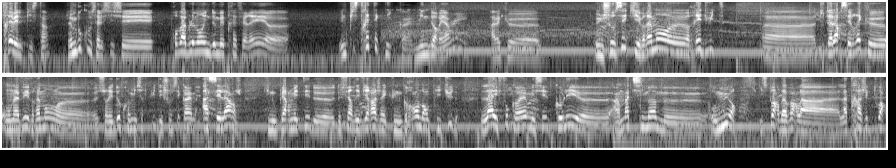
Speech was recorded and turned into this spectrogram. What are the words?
Très belle piste, hein. J'aime beaucoup celle-ci, c'est probablement une de mes préférées. Euh, une piste très technique quand même, mine de rien. Avec euh, une chaussée qui est vraiment euh, réduite. tout à l'heure, c'est vrai qu'on avait vraiment, sur les deux premiers circuits, des chaussées quand même assez larges qui nous permettaient de, faire des virages avec une grande amplitude. Là, il faut quand même essayer de coller un maximum au mur, histoire d'avoir la, trajectoire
